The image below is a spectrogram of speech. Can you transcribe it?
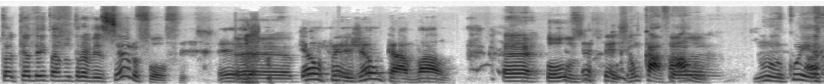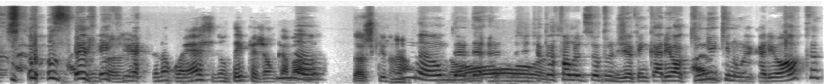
Então, quer deitar no travesseiro, fofo? É, Quer um feijão cavalo? É, ou... Feijão cavalo? Não conheço, não sei o que é. Você não conhece? Não tem feijão cavalo? Não. Acho que não. Não, não a gente até falou disso outro dia. Tem carioquinha que não é carioca.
